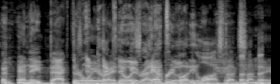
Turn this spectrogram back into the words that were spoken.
and they backed their way backed right their in way right everybody lost on Sunday.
